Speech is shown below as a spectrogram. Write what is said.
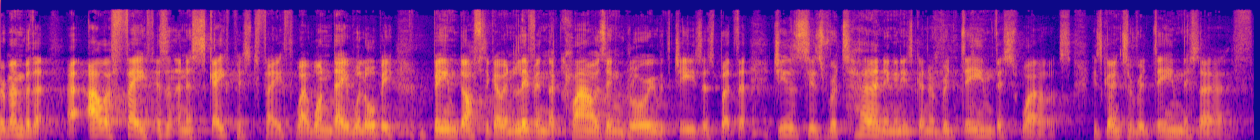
Remember that uh, our faith isn't an escapist faith where one day we'll all be beamed off to go and live in the clouds in glory with Jesus, but that Jesus is returning and he's going to redeem this world. He's going to redeem this earth.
